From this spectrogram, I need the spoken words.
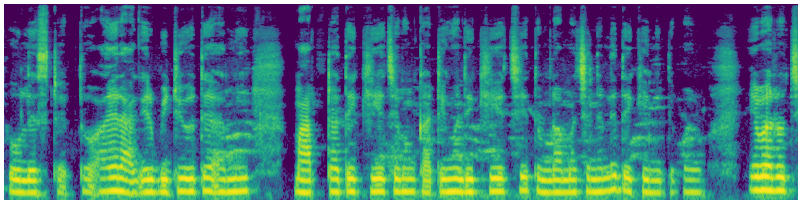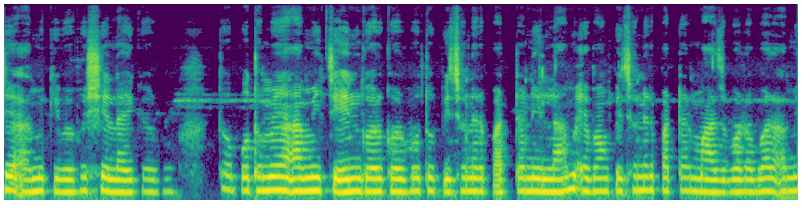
ফুল স্টেপ তো এর আগের ভিডিওতে আমি মাপটা দেখিয়েছি এবং কাটিংও দেখিয়েছি। তোমরা আমার চ্যানেলে দেখে নিতে পারো। এবার হচ্ছে আমি কীভাবে সেলাই করব। তো প্রথমে আমি চেইন গড় করব। তো পিছনের পাটটা নিলাম এবং পিছনের পাটটার মাঝ বরাবর আমি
